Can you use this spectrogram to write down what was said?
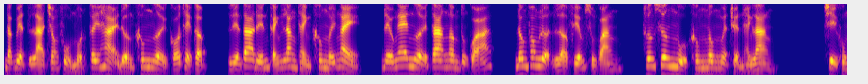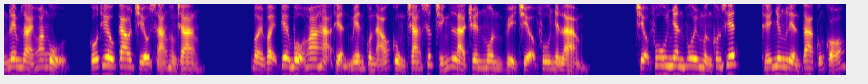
đặc biệt là trong phủ một cây hải đường không người có thể cập, liền ta đến cánh lăng thành không mấy ngày, đều nghe người ta ngâm tụng quá, đông phong lượn lờ phiếm xung quang, hương sương mù không ngông nguyệt chuyển hành lang. Chỉ khùng đêm dài hoa ngủ, cố thiêu cao chiếu sáng hồng trang. Bởi vậy kia bộ hoa hạ thiển miên quần áo cùng trang sức chính là chuyên môn vì triệu phu nhân làm. Triệu phu nhân vui mừng khôn xiết, thế nhưng liền ta cũng có.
